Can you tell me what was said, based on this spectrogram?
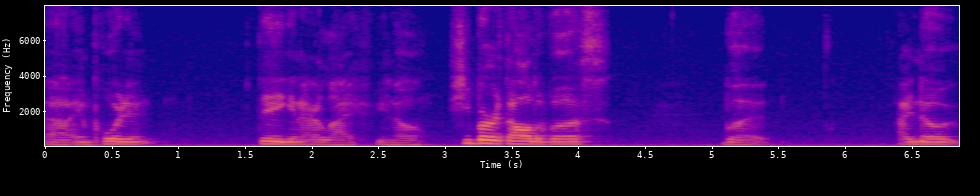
uh, important thing in her life. You know, she birthed all of us, but I know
